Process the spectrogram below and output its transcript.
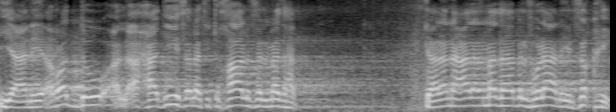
يعني ردوا الأحاديث التي تخالف المذهب. قال أنا على المذهب الفلاني الفقهي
